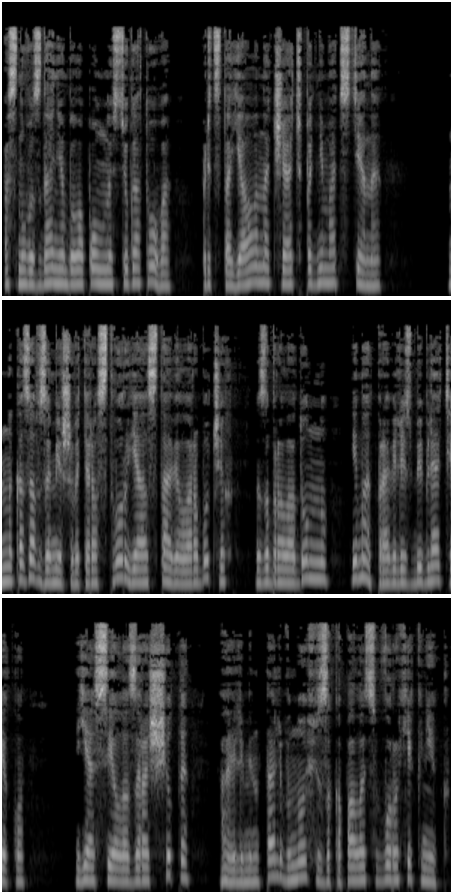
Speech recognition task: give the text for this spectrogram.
Основа здания была полностью готова, предстояло начать поднимать стены. Наказав замешивать раствор, я оставила рабочих, забрала Донну, и мы отправились в библиотеку. Я села за расчеты, а элементаль вновь закопалась в ворохе книг.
